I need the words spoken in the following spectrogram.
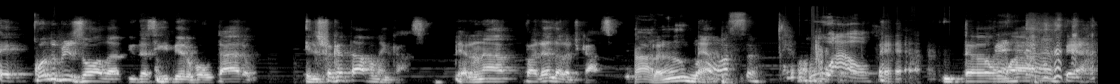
é, quando o Brizola e o Darcy Ribeiro voltaram, eles frequentavam lá em casa. Era na varanda lá de casa. Caramba! É. Nossa. Uau! Então, a, é.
